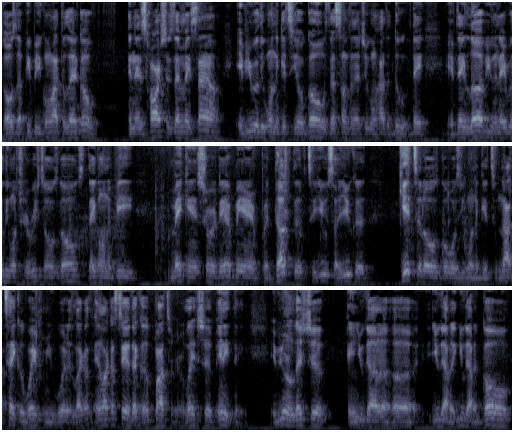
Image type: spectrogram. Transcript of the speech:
those are people you're gonna have to let go. And as harsh as that may sound, if you really want to get to your goals, that's something that you're gonna have to do. If they if they love you and they really want you to reach those goals, they're gonna be making sure they're being productive to you so you could get to those goals you want to get to, not take away from you. What it like and like I said, that could apply to a relationship, anything. If you're in a relationship and you got a uh, you got a you got a goal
